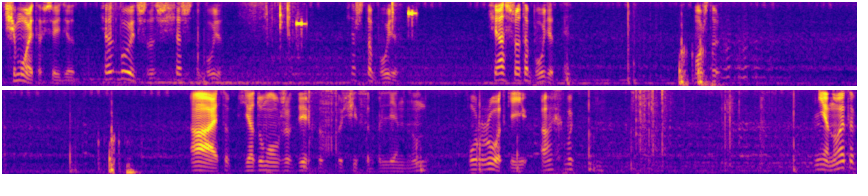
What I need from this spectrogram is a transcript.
К чему это все идет? Сейчас будет что Сейчас что будет? Сейчас что будет? Сейчас что-то будет. Может... А, это... Я думал, уже в дверь кто-то стучится, блин. Ну, уродки. Ах вы... Не, ну это...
